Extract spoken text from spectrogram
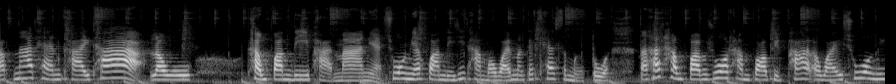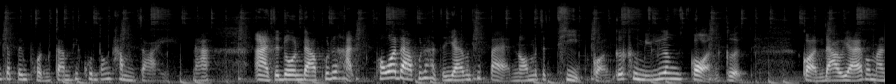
รับหน้าแทนใครถ้าเราทำความดีผ่านมาเนี่ยช่วงนี้ความดีที่ทำเอาไว้มันก็แค่เสมอตัว แต่ถ้าทำความชั่วทำความผิดพลาดเอาไว้ช่วงนี้จะเป็นผลกรรมที่คุณต้องทำใจนะอาจจะโดนดาวพฤหัส เพราะว่าดาวพฤหัสจะย้ายวันที่8เนาะมันจะถีบก่อนก็คือมีเรื่องก่อนเกิดก่อนดาวย้ายประมาณ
